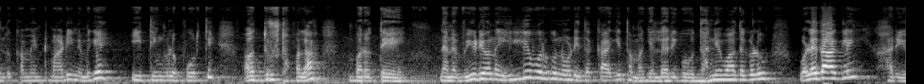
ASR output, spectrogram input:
ಎಂದು ಕಮೆಂಟ್ ಮಾಡಿ ನಿಮಗೆ ಈ ತಿಂಗಳು ಪೂರ್ತಿ ಅದೃಷ್ಟ ಫಲ ಬರುತ್ತೆ. ನನ್ನ ವಿಡಿಯೋನ ಇಲ್ಲಿವರೆಗೂ ನೋಡಿದ್ದಕ್ಕಾಗಿ ತಮಗೆಲ್ಲರಿಗೂ ಧನ್ಯವಾದಗಳು. ಒಳ್ಳೆಯದಾಗಲಿ ಹರಿ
